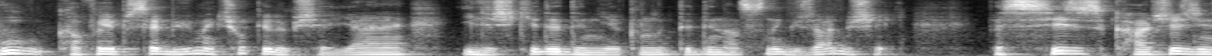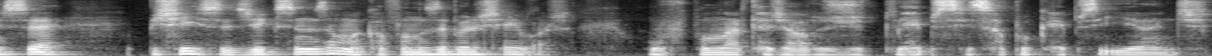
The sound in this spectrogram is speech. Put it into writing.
bu kafa yapısıyla büyümek çok kötü bir şey. Yani ilişki dedin, yakınlık dedin aslında güzel bir şey. Ve siz karşı cinse bir şey hissedeceksiniz ama kafanızda böyle şey var. Uf bunlar tecavüzcü, hepsi sapık, hepsi iğrenç.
